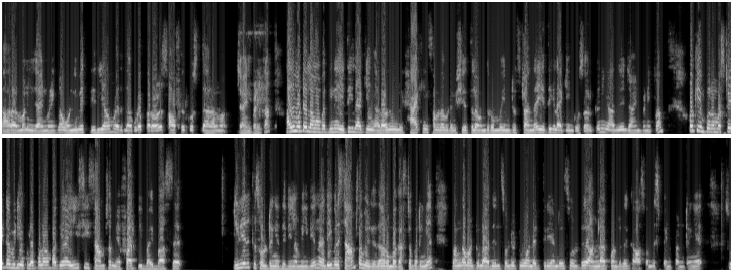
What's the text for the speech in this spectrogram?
தாராளமா நீங்க ஜாயின் பண்ணிக்கலாம். ஒண்ணுமே தெரியாம இருந்தா கூட பரவாயில்ல. சாஃப்ட்வேர் கோர்ஸ் தாராளமா ஜாயின் பண்ணிக்கலாம். அது மட்டும் இல்லாம பாத்தீங்கன்னா எத்திக் ஹேக்கிங் அதாவது உங்களுக்கு ஹேக்கிங் சம்பந்தப்பட்ட விஷயத்துல வந்து ரொம்ப இன்ட்ரெஸ்டா இருந்தா எத்திக் ஹேக்கிங் கோர்ஸ் இருக்கு. நீங்க அதுலயும் ஜாயின் பண்ணிக்கலாம். ஓகே இப்போ நம்ம ஸ்ட்ரைட்டா வீடியோக்குள்ள போலாம். பாத்தீங்கன்னா ஈஸி சாம்சங் எஃப்ஆர்பி பைபாஸ் இது எதுக்கு சொல்றீங்க திடீர்னு அப்படிங்கிறது நிறைய பேர் சாம்சங் இருக்குது ரொம்ப கஷ்டப்படுறீங்க. வங்க மட்டும் அதுன்னு சொல்லிட்டு டூ ஹண்ட்ரட் த்ரீ ஹண்ட்ரட் சொல்லிட்டு அன்லாக் பண்றது காசு வந்து ஸ்பெண்ட் பண்றீங்க. ஸோ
